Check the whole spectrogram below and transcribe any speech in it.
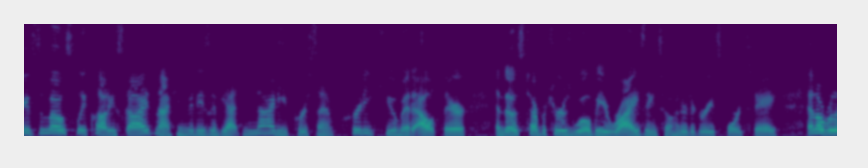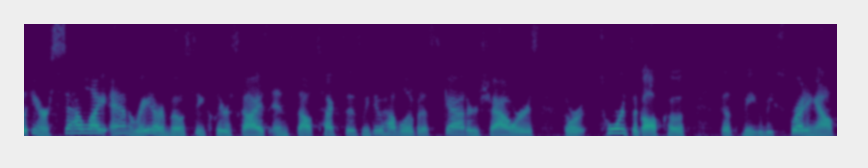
It's mostly cloudy skies and that humidity is going to be at 90%, pretty humid out there, and those temperatures will be rising to 100 degrees for today. And overlooking our satellite and radar, mostly clear skies in South Texas. We do have a little bit of scattered showers towards the Gulf Coast. Going to be spreading out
